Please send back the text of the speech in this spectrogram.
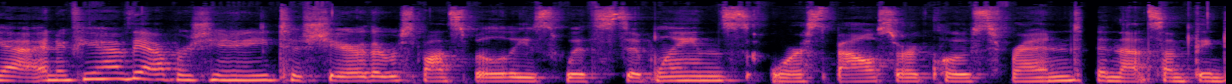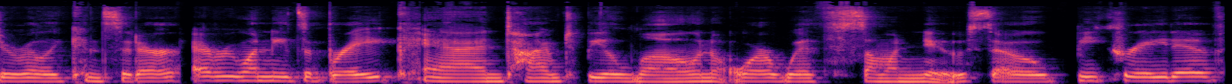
Yeah, and if you have the opportunity to share the responsibilities with siblings or a spouse or a close friend, then that's something to really consider. Everyone needs a break and time to be alone or with someone new. So be creative.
